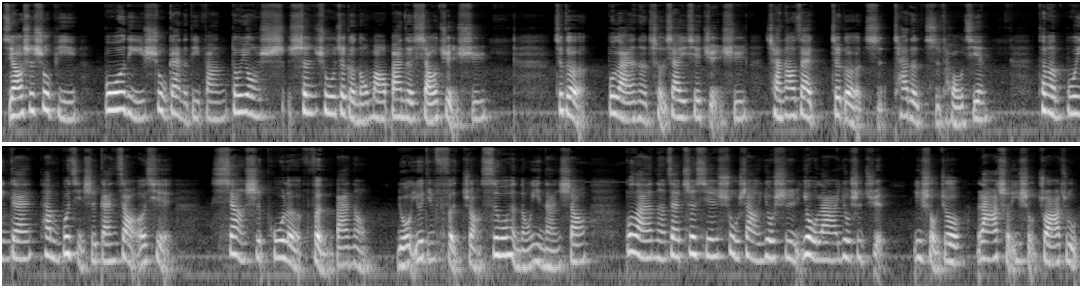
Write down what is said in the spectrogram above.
只要是树皮剥离树干的地方，都用伸伸出这个绒毛般的小卷须。这个布莱恩呢扯下一些卷须，缠绕在这个指他的指头间。他们不应该，他们不仅是干燥，而且像是铺了粉般哦，有有点粉状，似乎很容易燃烧。布莱恩呢，在这些树上又是又拉又是卷，一手就拉扯，一手抓住，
